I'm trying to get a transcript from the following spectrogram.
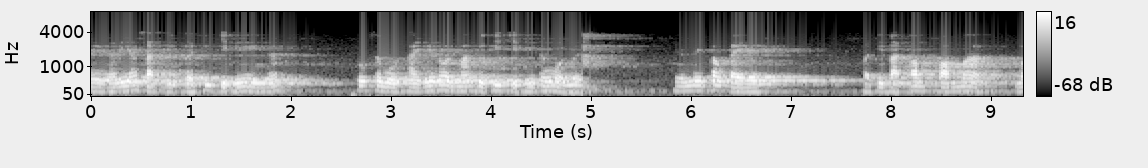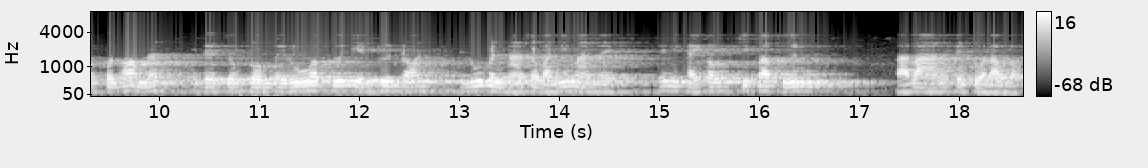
นี่อริยสัจสี่เกิดที่จิตนี่เองนะทุกสมุทัยที่รอดมรรคอยู่ที่จิตนี้ทั้งหมดเลยนั้นไม่ต้องไปปฏิบัติอ้อมค้อมมาก บางคนอ้อมนะไปเดินจงกรมไปรู้ว่าพื้นเย็นพื้นร้อนไปรู้มันหาสวรรค์วิมานเลย ไม่มีใครเขาคิดว่าพื้นศาลานะเป็นตัวเราหรอก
